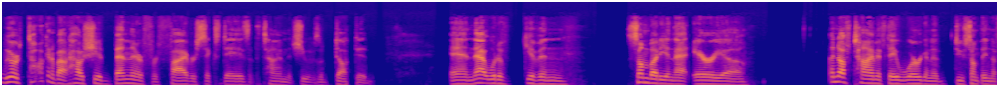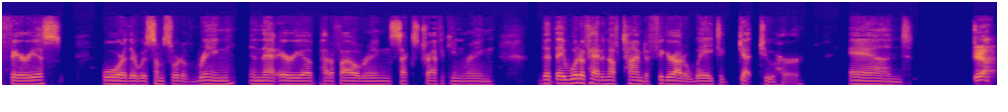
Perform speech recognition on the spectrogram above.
we were talking about how she had been there for five or six days at the time that she was abducted. And that would have given somebody in that area enough time if they were going to do something nefarious or there was some sort of ring in that area, pedophile ring, sex trafficking ring, that they would have had enough time to figure out a way to get to her. And Yeah.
